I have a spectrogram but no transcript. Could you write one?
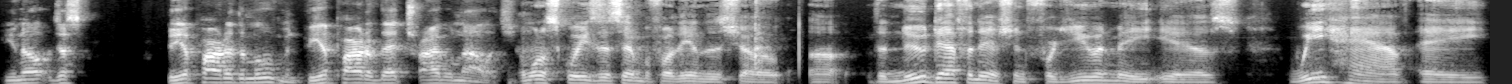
You know, just be a part of the movement. Be a part of that tribal knowledge. I want to squeeze this in before the end of the show. Uh, the new definition for you and me is we have a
